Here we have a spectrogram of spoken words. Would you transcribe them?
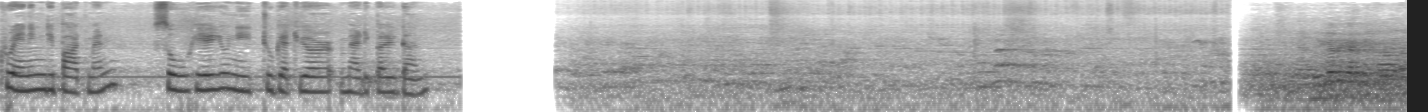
Training department. So here you need to get your medical done. Edgar Rico.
